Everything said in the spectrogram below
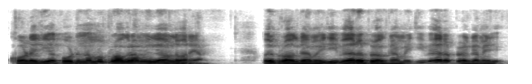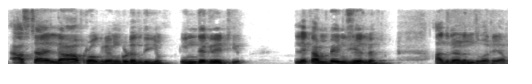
കോഡ് എഴുതി. ആ കോഡ് നമ്മൾ പ്രോഗ്രാം ചെയ്യാനുള്ള പറയാം. ഒരു പ്രോഗ്രാം എഴുതി വേറെ പ്രോഗ്രാം എഴുതി വേറെ പ്രോഗ്രാം എഴുതി. ലാസ്റ്റ് ആ എല്ലാ പ്രോഗ്രാമും കൂടെ എന്ത് ചെയ്യും? ഇന്റഗ്രേറ്റ് ചെയ്യും. അല്ലെങ്കിൽ കമ്പൈൻ ചെയ്യല്ലോ അതിനാണ് എന്ത് പറയാം?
